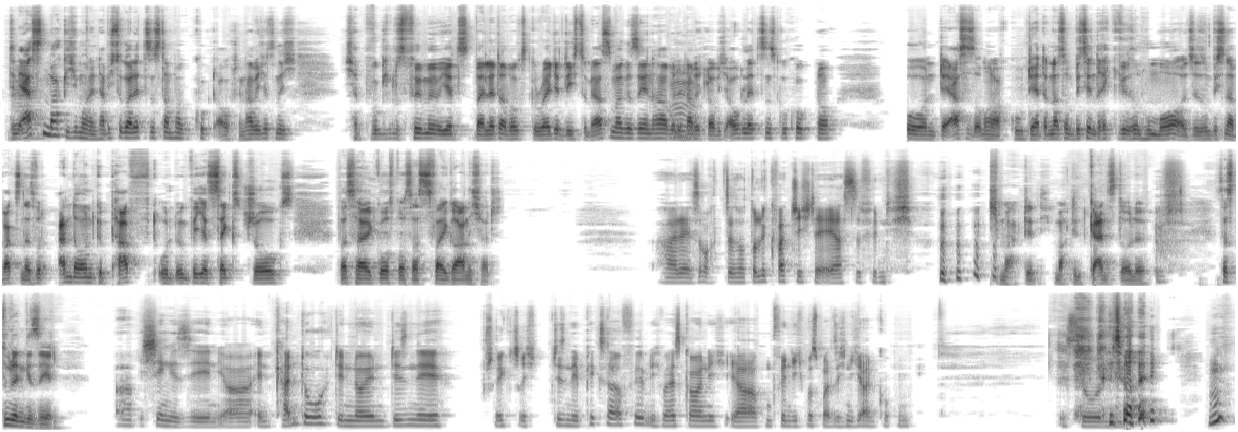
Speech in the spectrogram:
Den ersten mag ich immer, den habe ich sogar letztens noch mal geguckt auch. Den habe ich jetzt nicht. Ich habe wirklich bloß Filme jetzt bei Letterboxd geratet, die ich zum ersten Mal gesehen habe. Mhm. Den habe ich, glaube ich, auch letztens geguckt noch. Und der erste ist immer noch gut. Der hat dann noch so ein bisschen dreckigeren Humor, also so ein bisschen erwachsen. Es wird andauernd gepafft und irgendwelche Sex-Jokes, was halt Ghostbusters 2 gar nicht hat. Ah, der ist auch, der ist auch dolle quatschig, der erste, finde ich. ich mag den, ich mag den ganz dolle. Was hast du denn gesehen? Hab ich den gesehen, ja. Encanto, den neuen Disney, Schrägstrich Disney Pixar Film. Ich weiß gar nicht. Ja, finde ich, muss man sich nicht angucken. Ist so ein, hm?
